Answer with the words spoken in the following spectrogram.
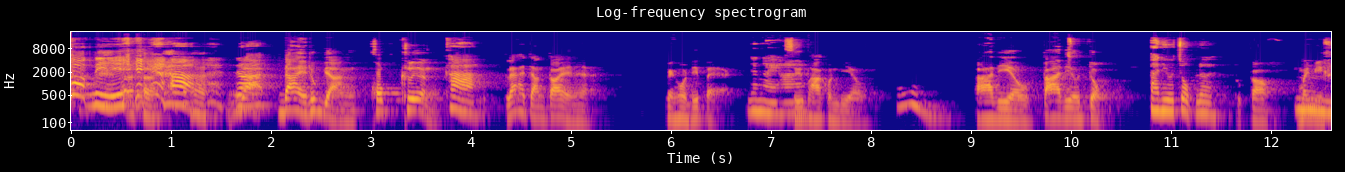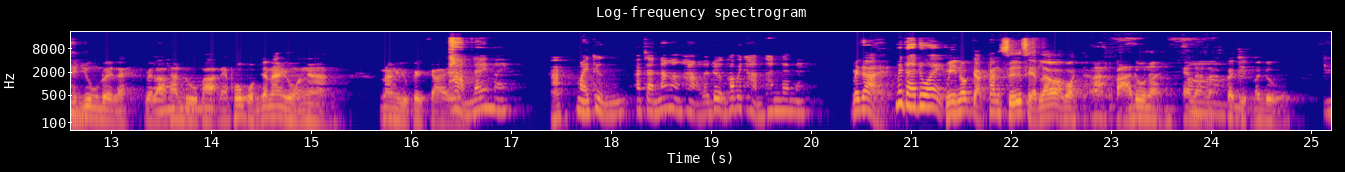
ชอบหนีอะได้ได้ทุกอย่างครบเครื่องค่ะ และอาจารย์ต้อยเนี่ยเป็นคนที่แปลกยังไงคะซื้อพระคนเดียวโอ้ตาเดียว ตาเดียวจบ ตาเดียวจบเลย ถูกต้องอืมไม่มีใครยุ่งด้วยเลย เวลาท่านอ๋อดูพระเนี่ยพวกผมจะนั่งอยู่ห่างๆนั่งอยู่ไกลๆถามได้ไหมฮะ หมายถึงอาจารย์นั่งห่างๆแล้วเดินเข้าไปถามท่านได้ไหมไม่ได้ ไม่ได้ด้วย มีนอกจากท่านซื้อเสร็จแล้วอะบอกอะป๋าดูหน่อยแค่นั้นนะอ่าก็หยิบมาดูอื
